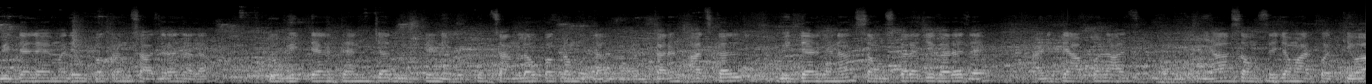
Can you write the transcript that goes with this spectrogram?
विद्यालयामध्ये उपक्रम साजरा झाला तो विद्यार्थ्यांच्या दृष्टीने खूप चांगला उपक्रम होता. कारण आजकाल विद्यार्थ्यांना संस्काराची गरज आहे आणि ते आपण आज ह्या संस्थेच्या मार्फत किंवा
